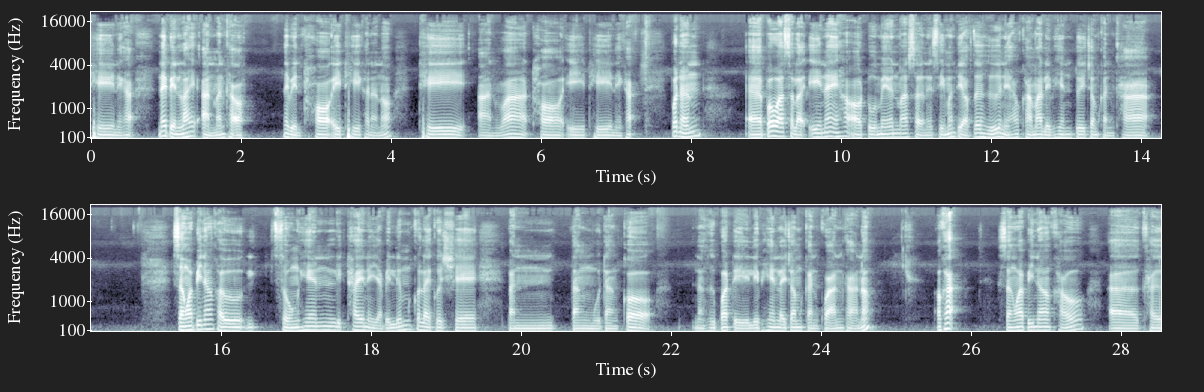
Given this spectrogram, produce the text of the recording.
เทนะครับ ในเป็นไล่อ่านมันค่ะอ๋อในเป็นทอเอเทขนาดเนาะเทอ่านว่าทอเอเทเนี่ยครับเพราะนั้นเอ่อเพราะว่าสระเอในเฮาเอาตัวแม่มันมาเสิร์ในเสียงมันเตียกเตื้อหือเนี่ยเฮาคามาเลยเพียนตัวจำกันค่าสังว่าพี่น้องเขาส่งเฮียนลิกไทยเนี่ยอย่าไปลืมกดไลค์กดแชร์ปันตังหมู่ตังก็นั่นคือปอติเรียบเฮียนไรจำกันกวานค่ะเนาะเอาค่ะสังว่าพี่น้องเขา เอ่อเคย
